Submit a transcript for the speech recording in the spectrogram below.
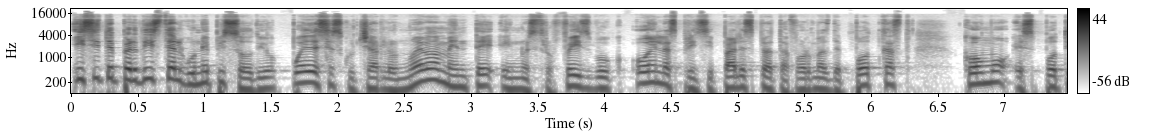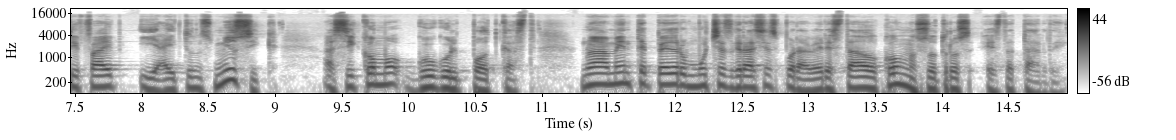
Y si te perdiste algún episodio, puedes escucharlo nuevamente en nuestro Facebook o en las principales plataformas de podcast como Spotify y iTunes Music, así como Google Podcast. Nuevamente, Pedro, muchas gracias por haber estado con nosotros esta tarde.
